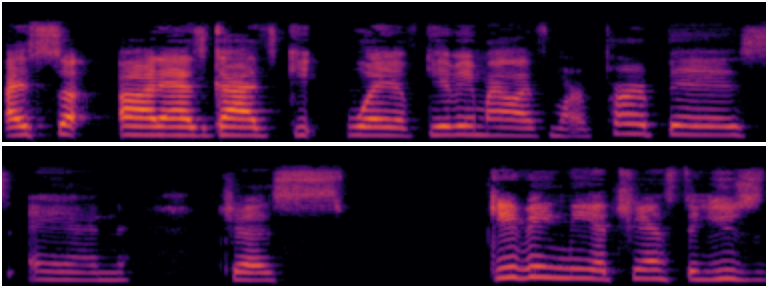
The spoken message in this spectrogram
I saw it as God's way of giving my life more purpose and just giving me a chance to use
